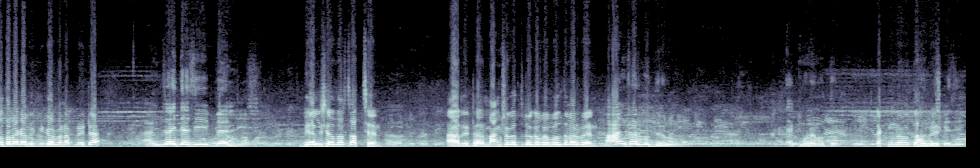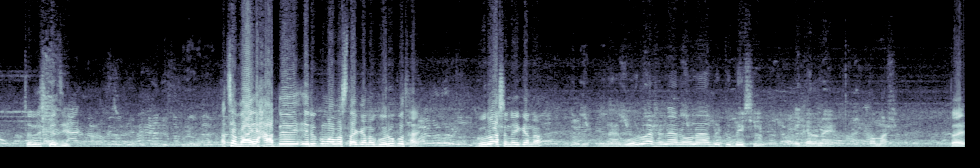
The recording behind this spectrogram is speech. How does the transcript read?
কত টাকা বিক্রি করবেন আপনি এটা? আমি চাইতেছি বিয়াল্লিশ। বিয়াল্লিশ হাজার চাচ্ছেন? আর এটার মাংস কতটুকু হবে বলতে পারবেন? মাংস আর কত দেবো এক মনের মতো। এক মনের মতো হবে? চল্লিশ কেজি। চল্লিশ কেজি। আচ্ছা ভাই হাটে এরকম অবস্থা কেন? গরু কোথায়? গরু আসে নাই কেন? না গরু আসে না রওনা একটু বেশি এই কারণে কম আসে। তাই?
